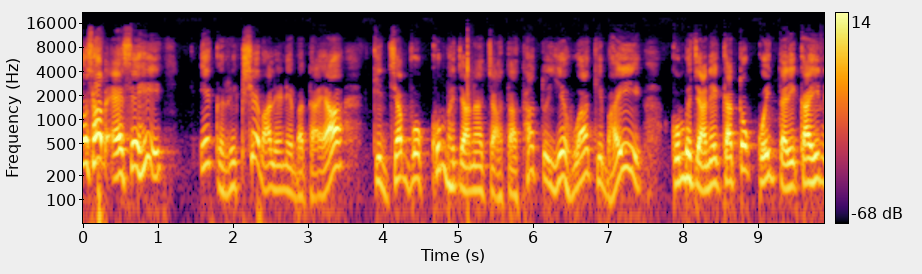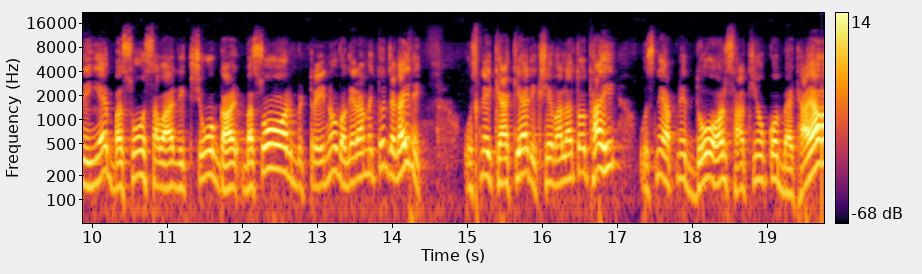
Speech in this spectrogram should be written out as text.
तो सब ऐसे ही एक रिक्शे वाले ने बताया कि जब वो कुंभ जाना चाहता था तो ये हुआ कि भाई, कुंभ जाने का तो कोई तरीका ही नहीं है, बसों, सवार रिक्शों बसों और ट्रेनों वगैरह में तो जगह ही नहीं। उसने क्या किया, रिक्शे वाला तो था ही, उसने अपने दो और साथियों को बैठाया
